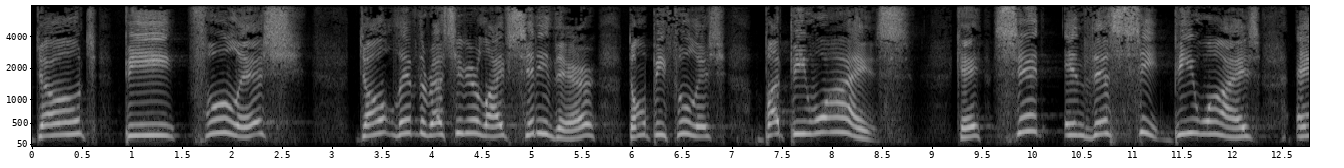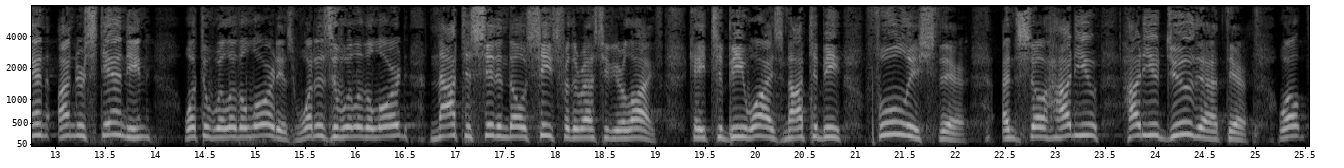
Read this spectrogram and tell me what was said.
don't be foolish. Don't live the rest of your life sitting there. Don't be foolish, but be wise. Okay. Sit in this seat. Be wise and understanding what the will of the Lord is. What is the will of the Lord? Not to sit in those seats for the rest of your life. Okay, to be wise, not to be foolish there. And so how do you, how do you do that there? Well,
